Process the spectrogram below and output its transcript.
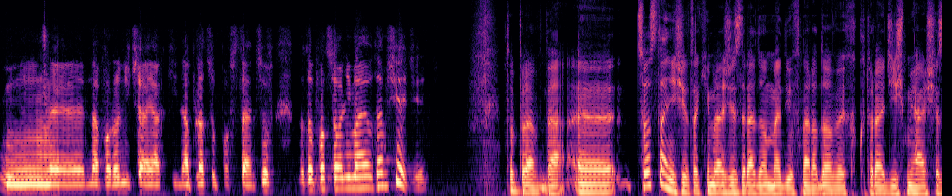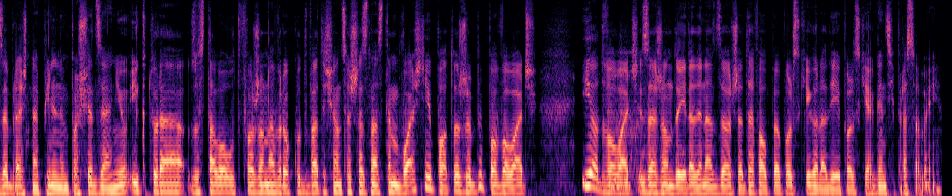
mm, na Woronicza, jak i na Placu Powstańców, no to po co oni mają tam siedzieć? To prawda. E, Co stanie się w takim razie z Radą Mediów Narodowych, która dziś miała się zebrać na pilnym posiedzeniu i która została utworzona w roku 2016 właśnie po to, żeby powołać i odwołać zarządy i rady nadzorcze TVP Polskiego Radia i Polskiej Agencji Prasowej?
